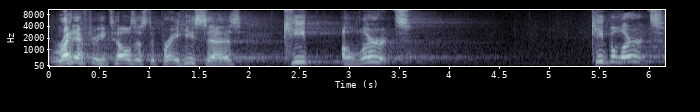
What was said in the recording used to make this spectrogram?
right after he tells us to pray, he says, keep alert. Keep alert.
